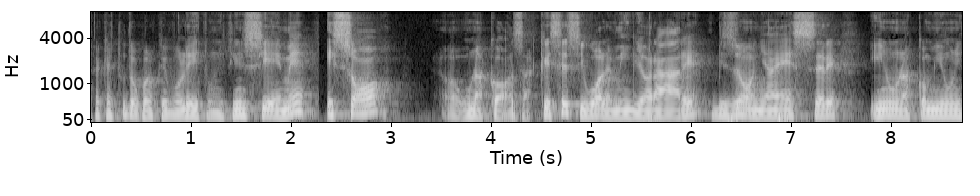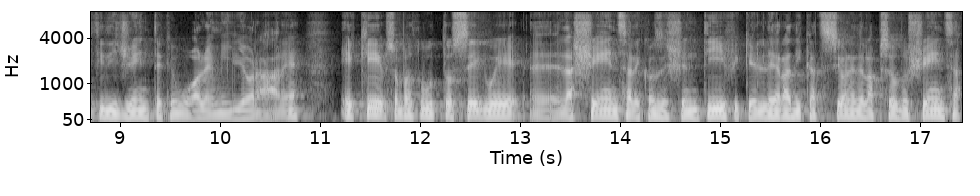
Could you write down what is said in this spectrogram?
perché tutto quello che volete uniti insieme e so eh, una cosa, che se si vuole migliorare bisogna essere in una community di gente che vuole migliorare e che soprattutto segue eh, la scienza, le cose scientifiche, l'eradicazione della pseudoscienza,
